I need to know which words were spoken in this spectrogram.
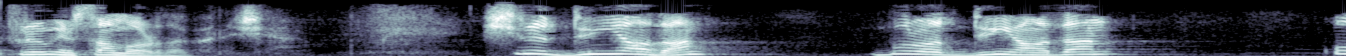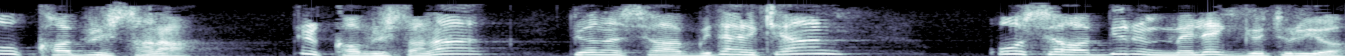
türlü insan var orada böylece. Şimdi dünyadan burada dünyadan o kabristana bir kabristana dünyadan sevap giderken o sevap bir melek götürüyor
